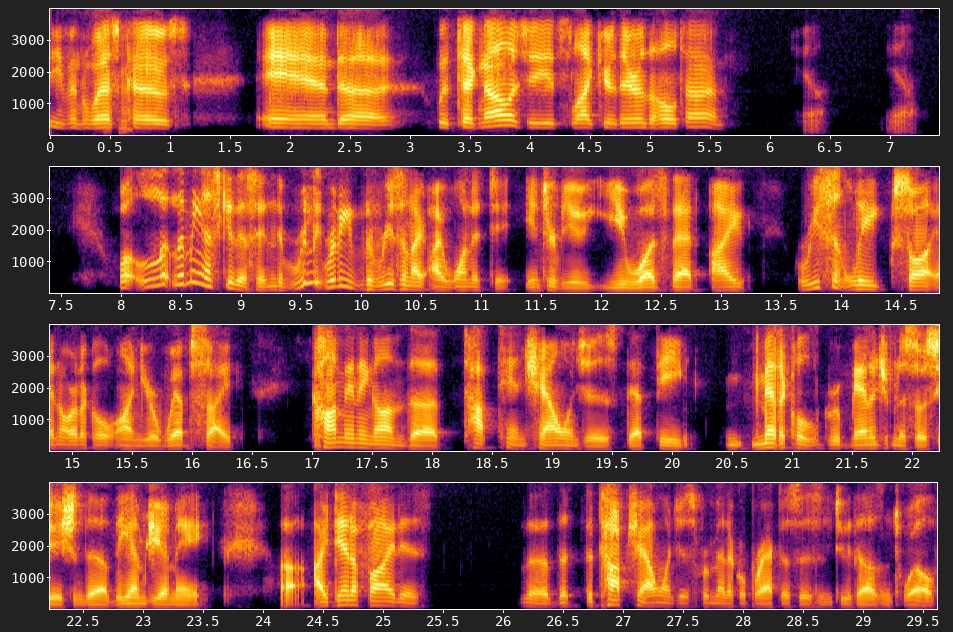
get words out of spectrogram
even West mm-hmm. Coast, and uh, with technology, it's like you're there the whole time. Yeah, yeah. Well, let, let me ask you this, and the, really, really, the reason I, I wanted to interview you was that I recently saw an article on your website commenting on the top ten challenges that the Medical Group Management Association, the the MGMA, uh, identified as the, the, the top challenges for medical practices in 2012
